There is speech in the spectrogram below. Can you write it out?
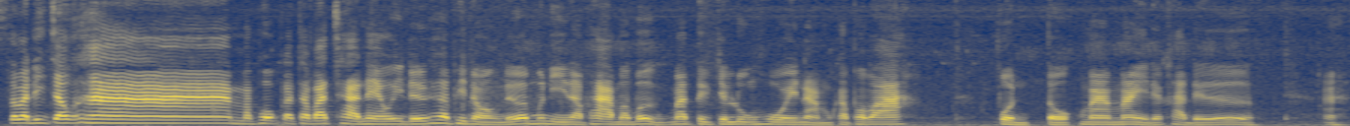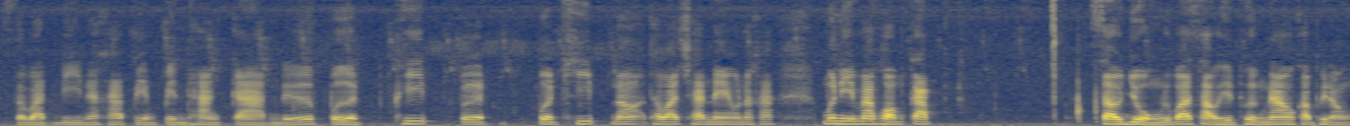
สวัสดีเจ้าค่ะมาพบกับทวัชชาแนลอีกเด้อค่ะพี่น้องเด้อมื้อนี้นะพามาเบิ่งมาตึกจะลุงโฮยหนำครับเพราะว่าฝนตกมาไหมเด้อค่ะ เด้ออะสวัสดีนะคะเพียงเป็นทางการเด้อเปิดคลิปเปิดเปิดคลิปเนาะทวัชชาแนลนะคะมื้อนี้มาพร้อมกับเสาหยงหรือว่าเสาเห็ดเพิงเน่าครับพี่น้อง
